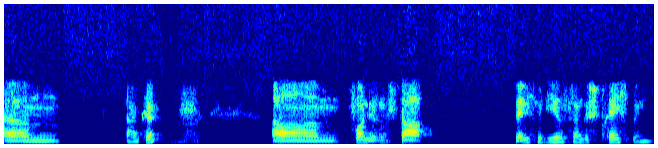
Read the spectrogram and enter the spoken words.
ähm, danke, ähm, von diesem Stab. Wenn ich mit Jesus im Gespräch bin,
